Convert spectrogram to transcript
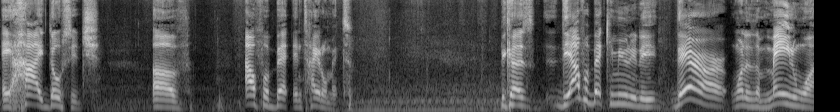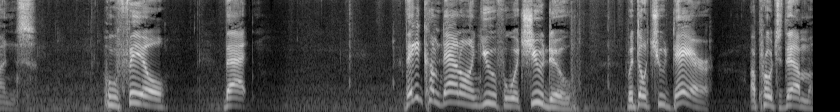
a high dosage of alphabet entitlement. Because the alphabet community, they are one of the main ones who feel that they can come down on you for what you do, but don't you dare approach them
